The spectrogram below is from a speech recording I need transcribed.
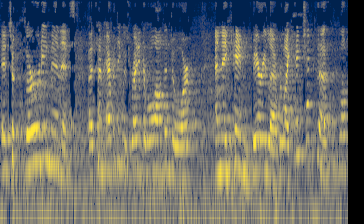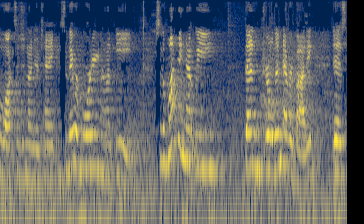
It took 30 minutes by the time everything was ready to roll out the door, and they came very low. We're like, hey, check the level of oxygen on your tank. And So they were bordering on E. So the one thing that we then drilled into everybody is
